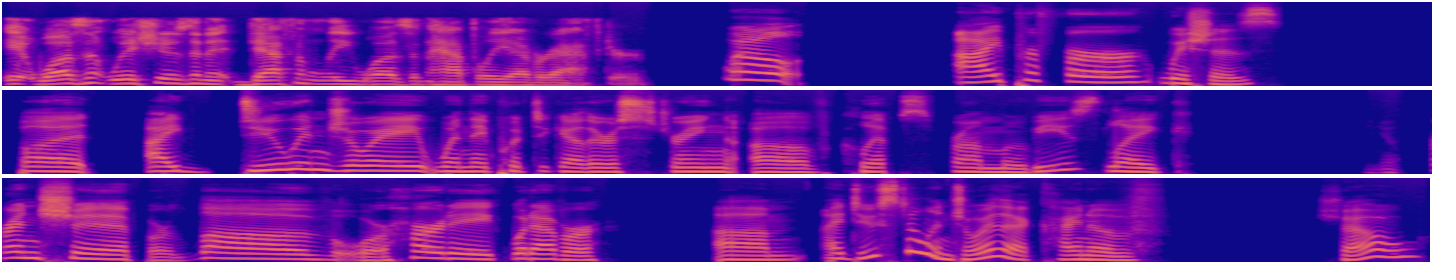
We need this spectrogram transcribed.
it wasn't wishes and it definitely wasn't happily ever after. Well, I prefer wishes, but I do enjoy when they put together a string of clips from movies like you know, friendship or love or heartache, whatever. Um, I do still enjoy that kind of show.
